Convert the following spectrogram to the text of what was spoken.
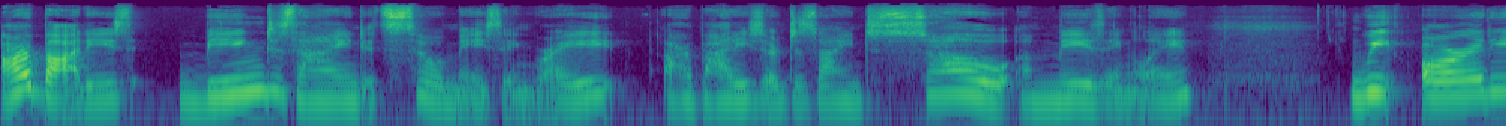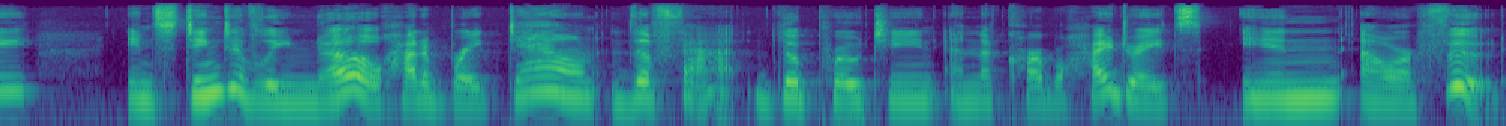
Our bodies being designed, it's so amazing, right? Our bodies are designed so amazingly. We already instinctively know how to break down the fat, the protein, and the carbohydrates in our food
